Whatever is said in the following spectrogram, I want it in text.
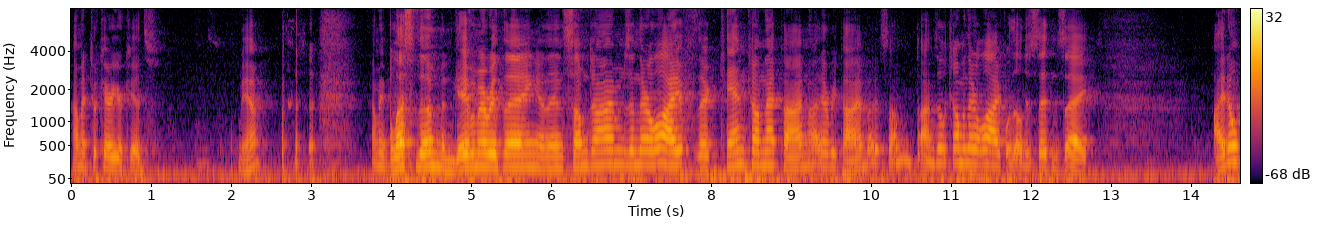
How many took care of your kids? Yeah? How many blessed them and gave them everything? And then sometimes in their life, there can come that time, not every time, but sometimes it'll come in their life where they'll just sit and say, I don't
